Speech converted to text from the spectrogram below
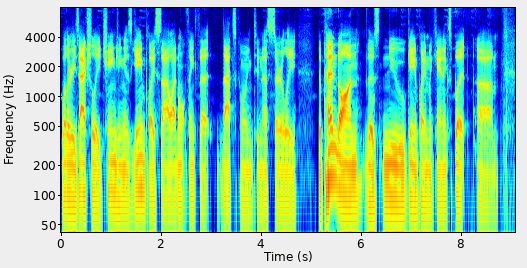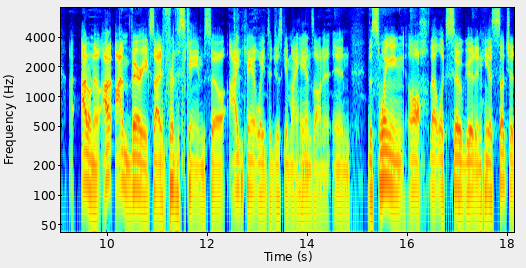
whether he's actually changing his gameplay style, I don't think that that's going to necessarily depend on those new gameplay mechanics. But um, I, I don't know. I, I'm very excited for this game, so I can't wait to just get my hands on it. And the swinging, oh, that looks so good. And he has such a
